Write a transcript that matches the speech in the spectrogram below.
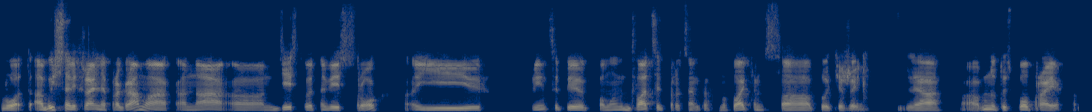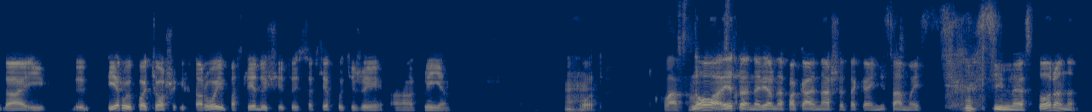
Вот. Обычно реферальная программа, она э, действует на весь срок, и, в принципе, по-моему, 20% мы платим с э, платежей для, э, ну, то есть по проекту, да, и первый платеж, и второй, и последующий, то есть со всех платежей э, клиента. Uh-huh. Вот. Классно. Но классно. это, наверное, пока наша такая не самая сильная сторона,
